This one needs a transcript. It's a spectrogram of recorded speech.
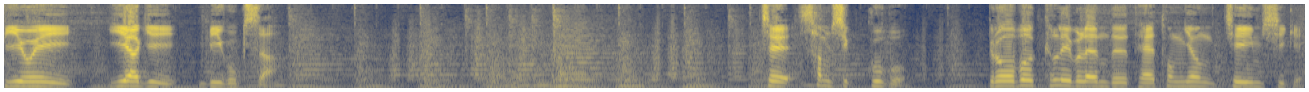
BOA 이야기 미국사. 제 39부. 그로버 클리블랜드 대통령 재임 시기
